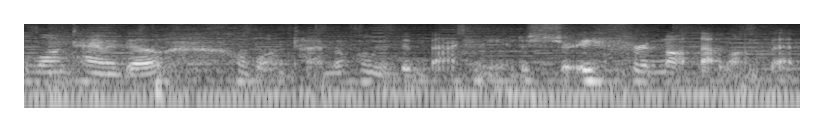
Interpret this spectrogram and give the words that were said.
a long time ago. A long time, I've only been back in the industry for not that long, but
